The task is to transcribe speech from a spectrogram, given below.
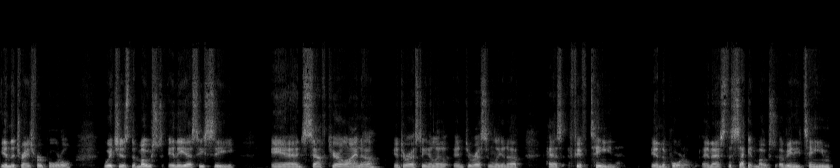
in the transfer portal, which is the most in the SEC. And South Carolina, interestingly, interestingly enough, has 15 in the portal, and that's the second most of any team.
